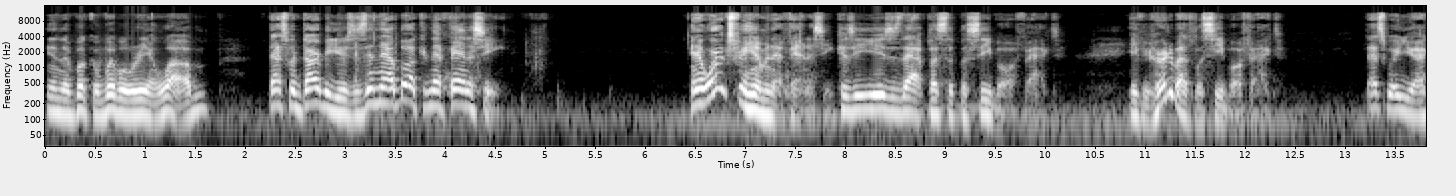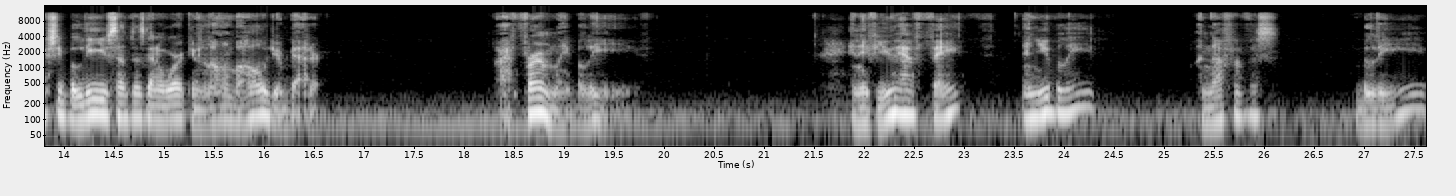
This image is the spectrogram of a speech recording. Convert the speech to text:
in the book of Wibblery and Wub. That's what Darby uses in that book, in that fantasy. And it works for him in that fantasy because he uses that plus the placebo effect. If you heard about the placebo effect, that's where you actually believe something's going to work, and lo and behold, you're better. I firmly believe. And if you have faith and you believe, enough of us believe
